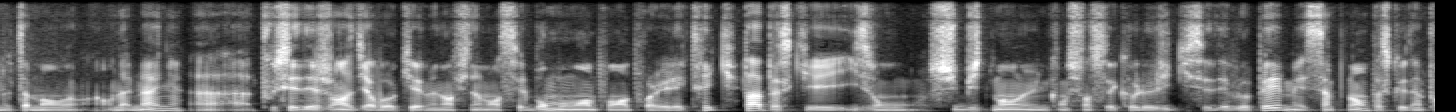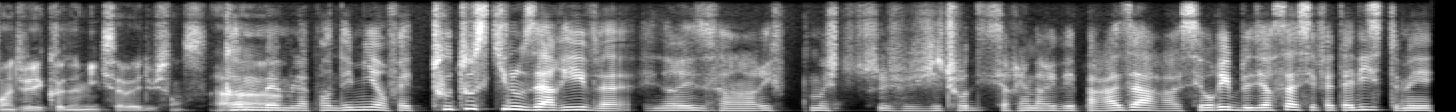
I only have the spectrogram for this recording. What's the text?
notamment en Allemagne, à pousser des gens à se dire ok, maintenant finalement c'est le bon moment pour moi pour l'électrique. Pas parce qu'ils ont subitement une conscience écologique qui s'est développée, mais simplement parce que d'un point de vue économique, ça avait du sens. Comme euh, même la pandémie en fait, tout, tout ce qui nous arrive, enfin, arrive moi j'ai toujours dit que c'est rien n'arrivait par hasard. C'est horrible de dire ça, c'est fataliste, mais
